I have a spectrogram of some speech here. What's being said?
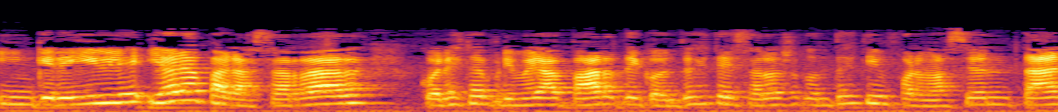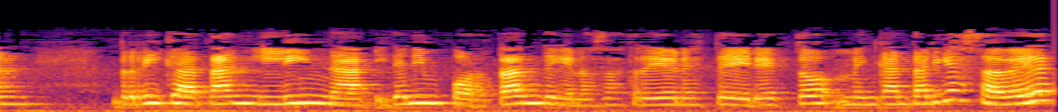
increíble. Y ahora para cerrar con esta primera parte, con todo este desarrollo, con toda esta información tan rica, tan linda y tan importante que nos has traído en este directo, me encantaría saber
